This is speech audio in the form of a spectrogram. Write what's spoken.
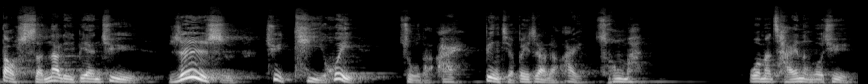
到神那里边去认识、去体会主的爱，并且被这样的爱充满，我们才能够去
